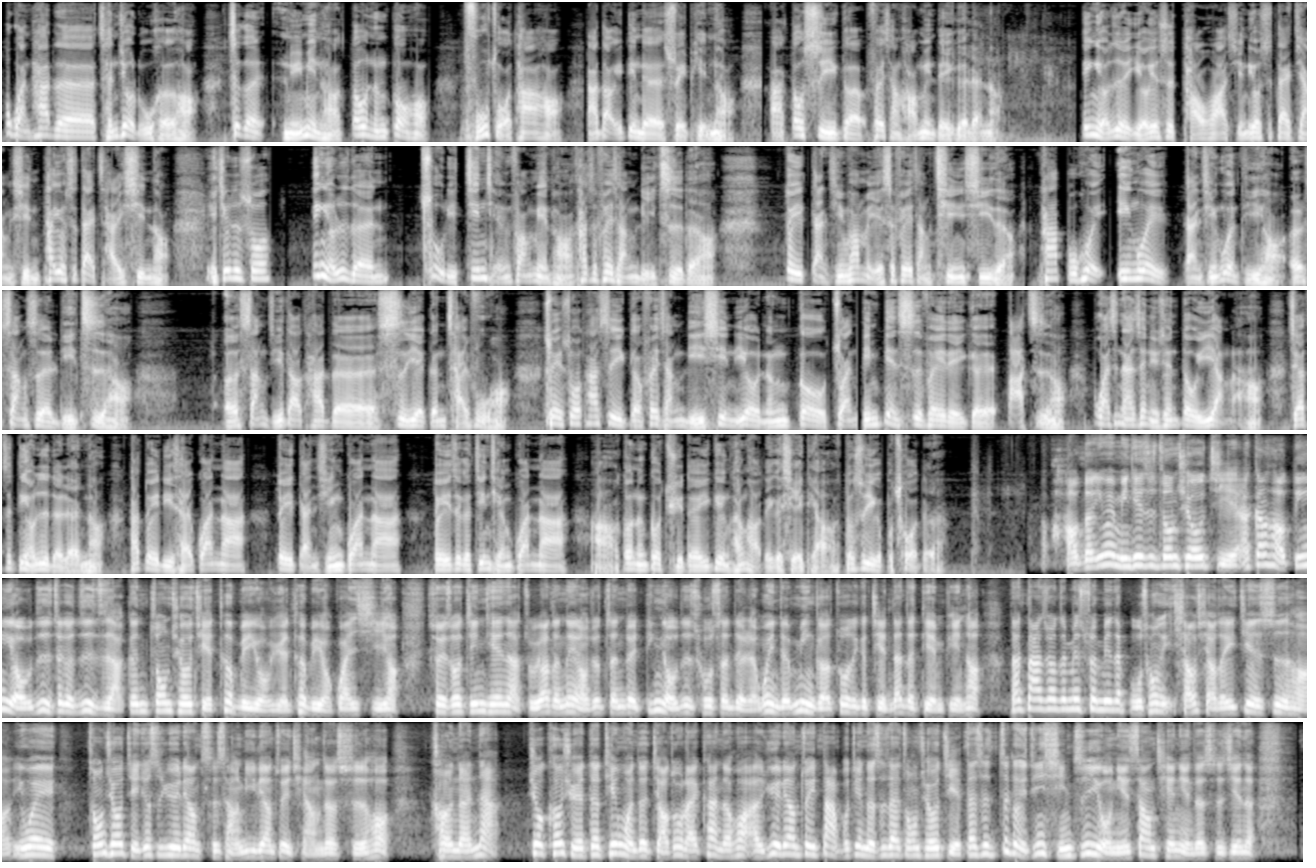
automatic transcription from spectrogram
不管她的成就如何哈，这个女命哈都能够哈辅佐他哈达到一定的水平哈啊，都是一个非常好命的一个人了。丁酉日有又是桃花星，又是带将星，他又是带财星哈，也就是说，丁酉日的人处理金钱方面哈，他是非常理智的哈。对于感情方面也是非常清晰的，他不会因为感情问题哈而丧失了理智哈，而伤及到他的事业跟财富哈。所以说他是一个非常理性又能够专明辨是非的一个八字哈。不管是男生女生都一样了哈，只要是丁酉日的人哈，他对理财观呐、对感情观呐、对于这个金钱观呐啊，都能够取得一个很好的一个协调，都是一个不错的。好的，因为明天是中秋节啊，刚好丁酉日这个日子啊，跟中秋节特别有缘，特别有关系哈。所以说今天呢，主要的内容就针对丁酉日出生的人，为你的命格做了一个简单的点评哈。那大兄这边顺便再补充小小的一件事哈，因为中秋节就是月亮磁场力量最强的时候，可能呐，就科学的天文的角度来看的话，呃，月亮最大不见得是在中秋节，但是这个已经行之有年、上千年的时间了。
